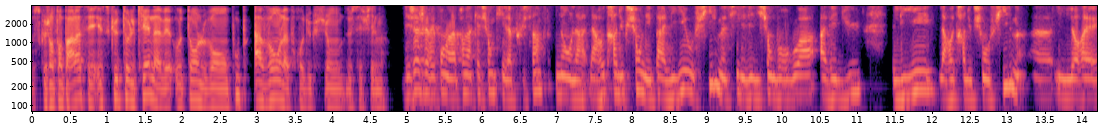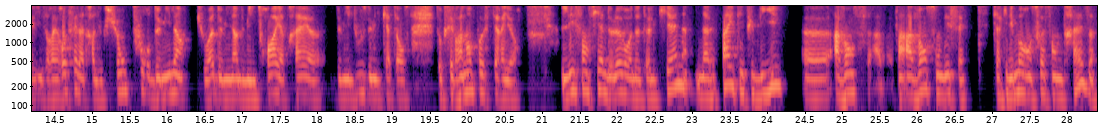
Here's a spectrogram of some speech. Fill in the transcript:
Ce que j'entends par là, c'est est-ce que Tolkien avait autant le vent en poupe avant la production de ces films? Déjà, je vais répondre à la première question qui est la plus simple. Non, la, retraduction n'est pas liée au film. Si les éditions Bourgois avaient dû lier la retraduction au film, euh, ils, auraient, refait la traduction pour 2001, tu vois, 2001-2003 et après euh, 2012-2014. Donc c'est vraiment postérieur. L'essentiel de l'œuvre de Tolkien n'avait pas été publié euh, avant, enfin, avant son décès. C'est-à-dire qu'il est mort en 73,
